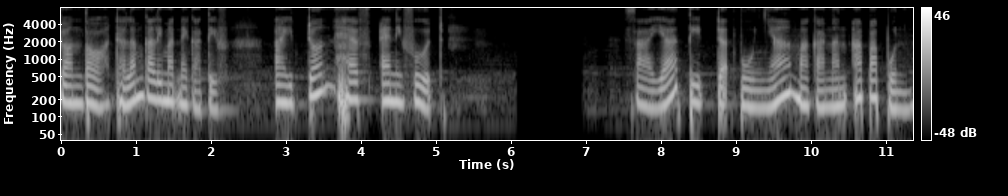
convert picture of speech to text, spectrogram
Contoh dalam kalimat negatif, I don't have any food. Saya tidak punya makanan apa pun.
